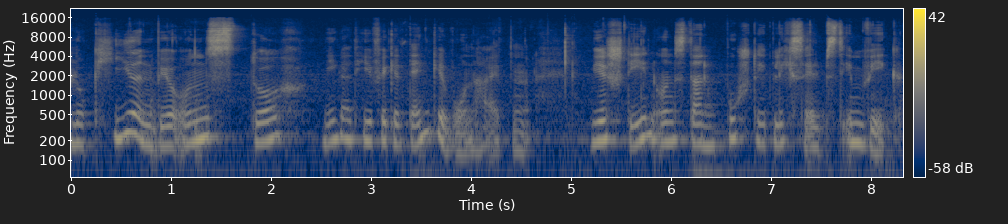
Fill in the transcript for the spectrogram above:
blockieren wir uns durch negative Gedenkgewohnheiten. Wir stehen uns dann buchstäblich selbst im Weg.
